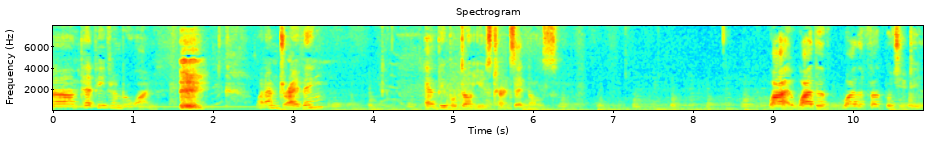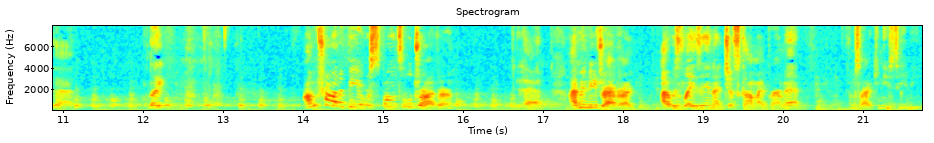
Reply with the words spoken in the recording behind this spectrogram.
Um, pet peeve number one. when I'm driving and people don't use turn signals. Why why the why the fuck would you do that? Like I'm trying to be a responsible driver. Okay. I'm a new driver. I, I was lazy and I just got my permit. I'm sorry, can you see me?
